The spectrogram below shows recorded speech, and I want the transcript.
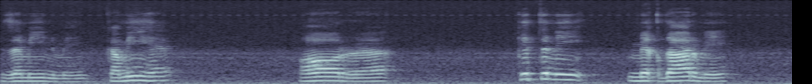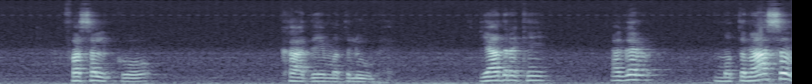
زمین میں کمی ہے اور کتنی مقدار میں فصل کو کھادیں مطلوب ہے یاد رکھیں، اگر متناسب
